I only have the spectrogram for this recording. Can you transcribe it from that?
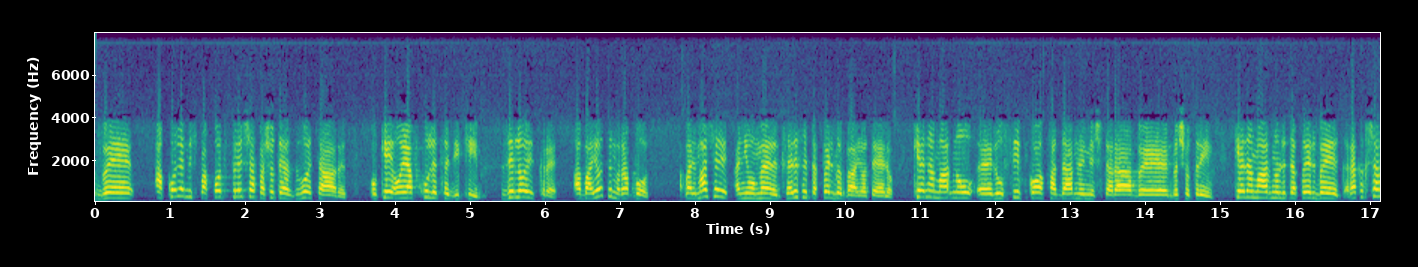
וכל המשפחות פשע פשוט יעזבו את הארץ, אוקיי? או יהפכו לצדיקים. זה לא יקרה. הבעיות הן רבות. אבל מה שאני אומרת, צריך לטפל בבעיות האלו. כן אמרנו אה, להוסיף כוח אדם למשטרה בשוטרים. כן אמרנו לטפל ב... רק עכשיו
